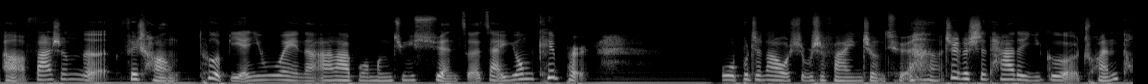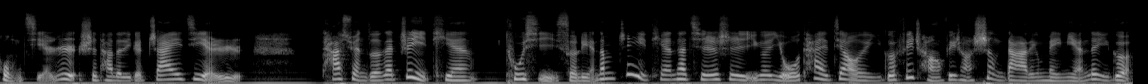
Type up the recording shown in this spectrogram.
啊发生的非常特别，因为呢，阿拉伯盟军选择在 Yom Kippur。我不知道我是不是发音正确，这个是他的一个传统节日，是他的一个斋戒日。他选择在这一天突袭以色列。那么这一天，它其实是一个犹太教的一个非常非常盛大的一个每年的一个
